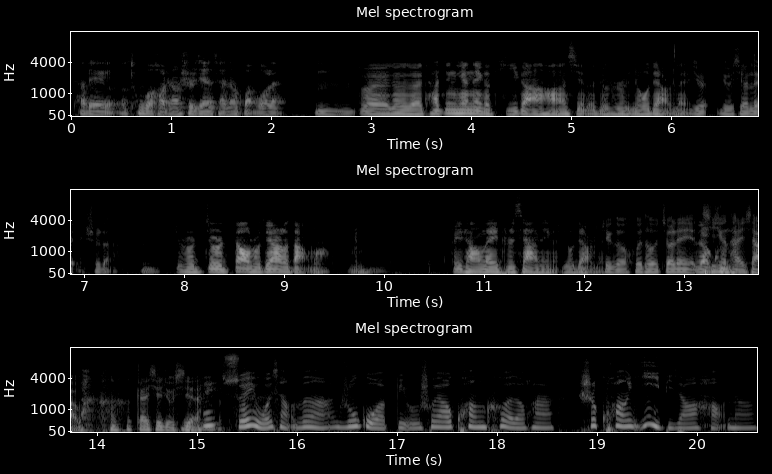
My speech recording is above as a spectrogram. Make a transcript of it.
他得通过好长时间才能缓过来。嗯嗯对对对，他今天那个体感好像写的就是有点累嗯，，有有些累，是的，嗯，就是就是倒数第二个档嘛，嗯，非常累之下那个有点累。这个回头教练也提醒他一下吧，该歇就歇。哎，所以我想问啊，如果比如说要旷课的话，是旷 E 比较好呢，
